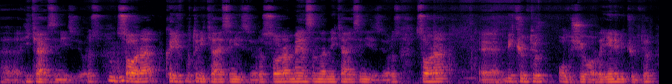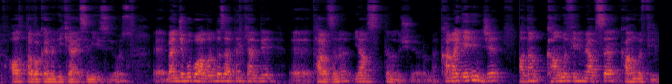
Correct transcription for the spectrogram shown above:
e, hikayesini izliyoruz. Hı hı. Sonra Cliff Booth'un hikayesini izliyoruz. Sonra Manson'ların hikayesini izliyoruz. Sonra bir kültür oluşuyor orada, yeni bir kültür. Alt tabakanın hikayesini izliyoruz. E, bence bu bağlamda zaten kendi e, tarzını yansıttığını düşünüyorum ben. Kana gelince adam kanlı film yapsa kanlı film,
